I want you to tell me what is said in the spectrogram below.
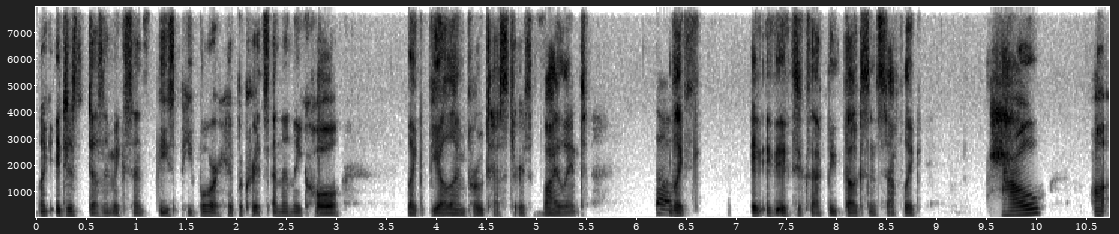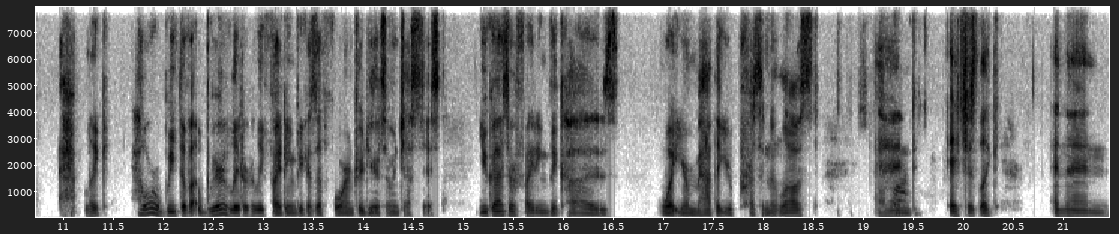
Like, it just doesn't make sense. These people are hypocrites. And then they call, like, BLM protesters violent Thugs. like it, it- it's exactly thugs and stuff. Like how uh, h- like how are we the we're literally fighting because of 400 years of injustice. You guys are fighting because what you're mad that your president lost. And it's just like and then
